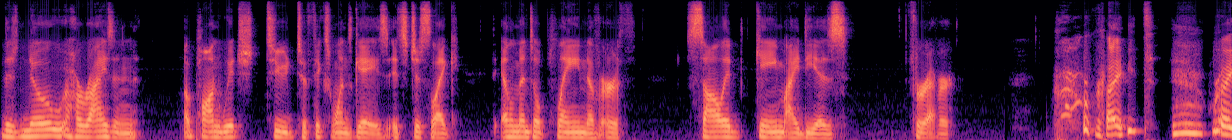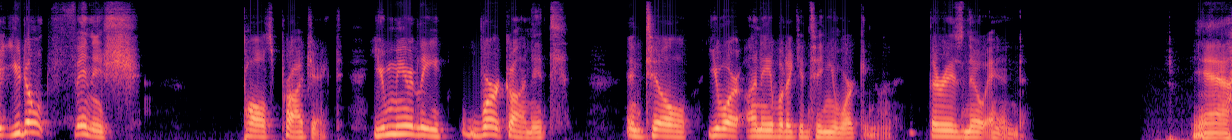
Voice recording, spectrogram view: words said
there's no horizon upon which to to fix one's gaze. It's just like the elemental plane of Earth, solid game ideas forever. right? Right. You don't finish Paul's project. You merely work on it until you are unable to continue working on it. There is no end. Yeah,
